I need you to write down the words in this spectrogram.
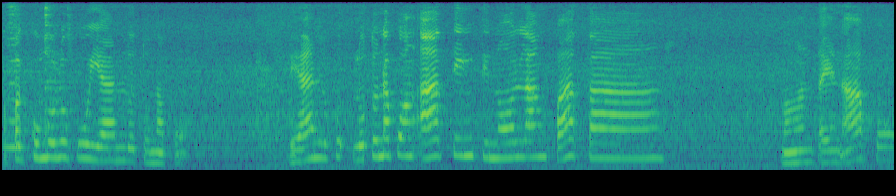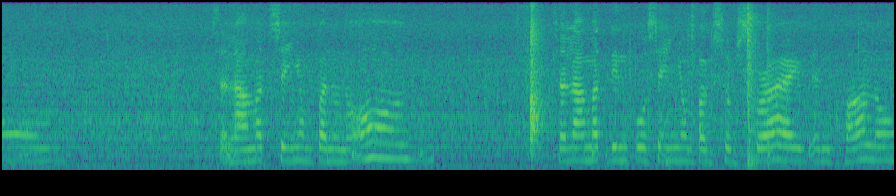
Kapag kumulo po yan, luto na po. Ayan, luto, na po ang ating tinolang pata. Mangantayan apong. Salamat sa inyong panunood. Salamat din po sa inyong pag-subscribe and follow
